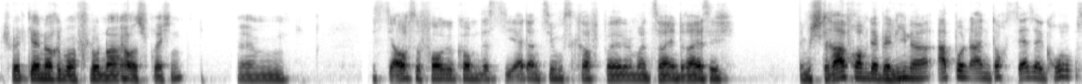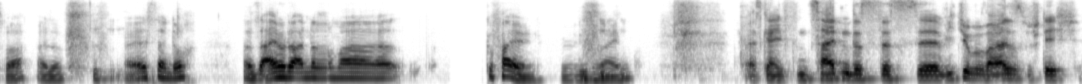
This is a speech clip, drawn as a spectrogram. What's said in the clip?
ich würde gerne noch über Flo Neuhaus sprechen. Ähm, ist ja auch so vorgekommen, dass die Erdanziehungskraft bei der Nummer 32 im Strafraum der Berliner ab und an doch sehr, sehr groß war. Also er ist dann doch das ein oder andere Mal gefallen, würde ich meinen. Ich weiß gar nicht, in Zeiten des, des äh, Videobeweises verstehe ich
